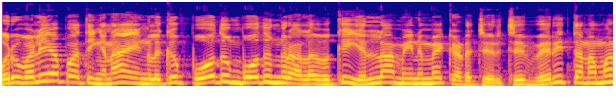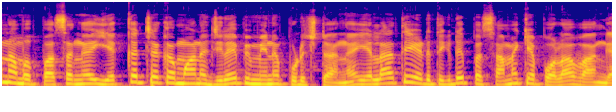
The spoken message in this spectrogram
ஒரு வழியாக பார்த்தீங்கன்னா எங்களுக்கு போதும் போதுங்கிற அளவுக்கு எல்லா மீனுமே கிடச்சிருச்சு. வெறித்தனமாக நம்ம பசங்க எக்கச்சக்கமான ஜிலேபி மீனை பிடிச்சிட்டாங்க. எல்லாத்தையும் எடுத்துக்கிட்டு இப்போ சமைக்க போகலாம் வாங்க.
